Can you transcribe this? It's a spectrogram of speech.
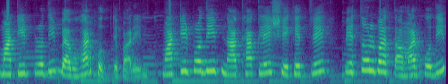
মাটির প্রদীপ ব্যবহার করতে পারেন। মাটির প্রদীপ না থাকলে সেক্ষেত্রে পেতল বা তামার প্রদীপ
